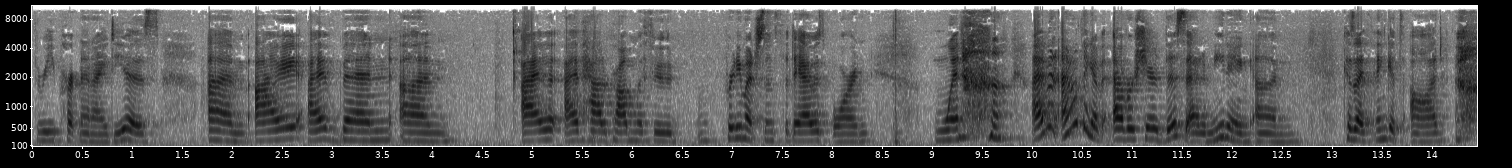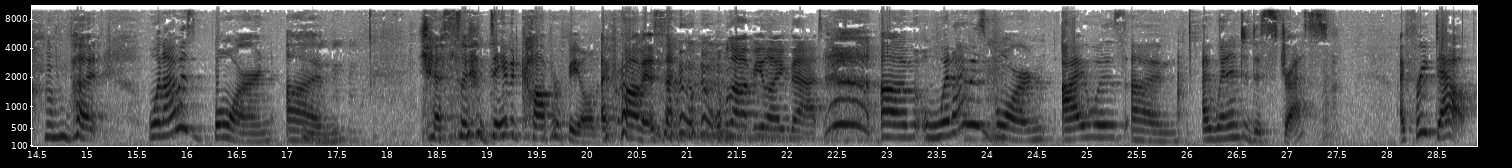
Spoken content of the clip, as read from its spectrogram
three pertinent ideas. Um, I I've been um, I, I've had a problem with food pretty much since the day I was born. When I haven't, I don't think I've ever shared this at a meeting because um, I think it's odd. but when I was born, um, yes, David Copperfield. I promise I will not be like that. Um, when I was born, I was um, I went into distress. I freaked out.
